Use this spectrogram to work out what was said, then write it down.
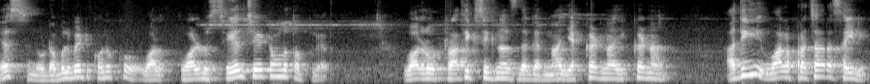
ఎస్ నువ్వు డబ్బులు పెట్టి కొనుక్కో. వాళ్ళు వాళ్ళు సేల్ చేయటంలో తప్పు లేదు. వాళ్ళు ట్రాఫిక్ సిగ్నల్స్ దగ్గరనా ఎక్కడనా ఇక్కడనా అది వాళ్ళ ప్రచార శైలి.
